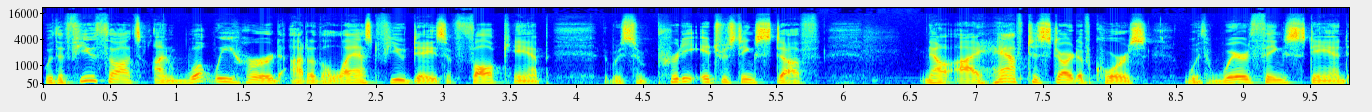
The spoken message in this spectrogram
with a few thoughts on what we heard out of the last few days of fall camp. There was some pretty interesting stuff. Now, I have to start, of course, with where things stand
